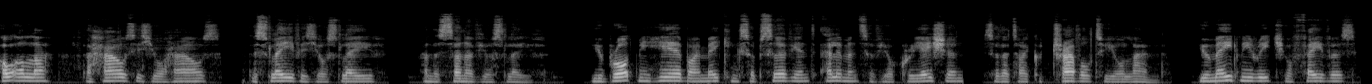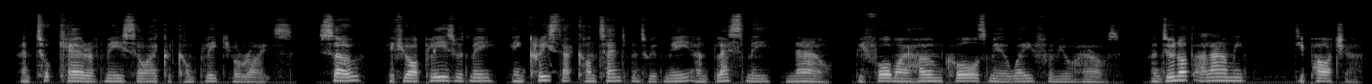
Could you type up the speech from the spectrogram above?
O Allah, the house is your house, the slave is your slave, and the son of your slave. You brought me here by making subservient elements of your creation so that I could travel to your land. You made me reach your favors and took care of me so I could complete your rights. So, if you are pleased with me, increase that contentment with me and bless me now, before my home calls me away from your house. And do not allow me departure,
